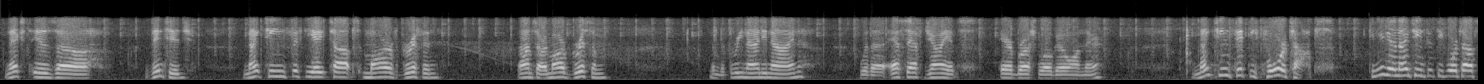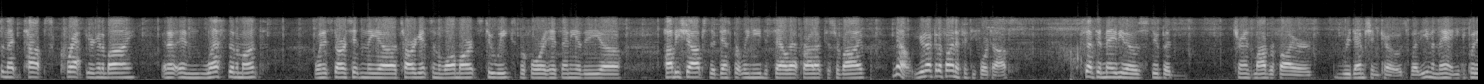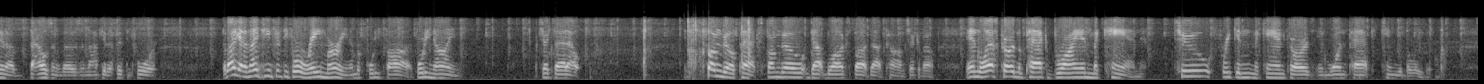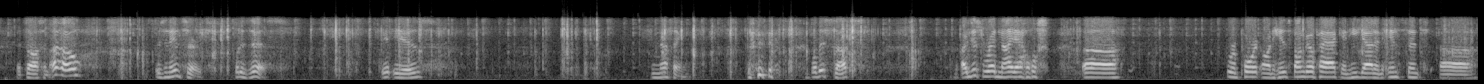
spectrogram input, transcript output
Next is uh, vintage 1958 Topps Marv Griffin. I'm sorry, Marv Grissom, number 399, with a SF Giants airbrushed logo on there. 1954 Topps. Can you get a 1954 Topps and that Topps crap you're going to buy in, a, in less than a month when it starts hitting the uh, Targets and the WalMarts two weeks before it hits any of the uh, hobby shops that desperately need to sell that product to survive? No, you're not going to find a 54 Topps, Except in maybe those stupid transmogrifier redemption codes, but even then, you can put in a thousand of those and not get a 54. But I got a 1954 Ray Murray, number 45, 49. Check that out. Phungo packs, phungo.blogspot.com. Check them out. And the last card in the pack, Brian McCann. Two freaking McCann cards in one pack. Can you believe it? That's awesome. Uh oh. There's an insert. What is this? It is nothing. well, this sucks. I just read Night Owl's uh, report on his Phungo pack, and he got an instant uh,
